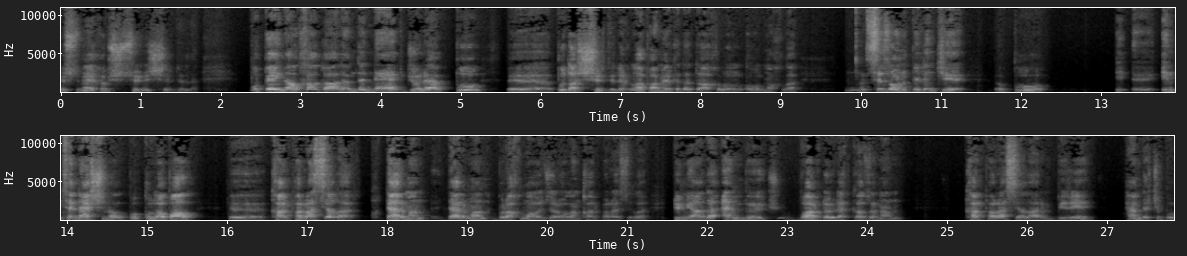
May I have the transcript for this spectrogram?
üstünə yıxıb süni şişirdirlər. Bu beynəlxalq aləmdə nəyə görə bu e, bu da şişirdilir. Lap Amerikada daxil ol, olmaqla. Siz onu bilin ki, bu E, international, bu qlobal e, korporasiyalar, dərman dərman buraxmaq üzrə olan korporasiyalar dünyada ən böyük var dövlət qazanan korporasiyaların biri, həm də ki bu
